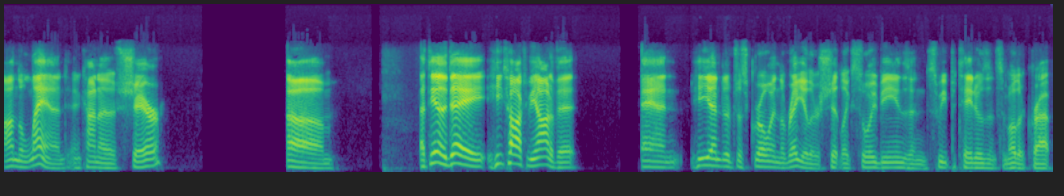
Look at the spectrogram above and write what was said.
on the land and kind of share. Um, at the end of the day, he talked me out of it, and he ended up just growing the regular shit like soybeans and sweet potatoes and some other crap.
